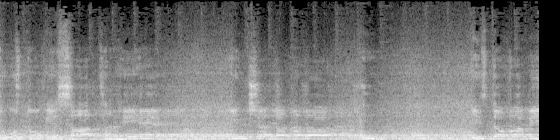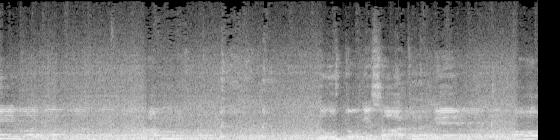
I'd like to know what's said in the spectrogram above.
دوستوں کے ساتھ رہے ہیں۔ انشاءاللہ تعالی اس دفعہ بھی ہم دوستوں کے ساتھ ہوں گے اور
